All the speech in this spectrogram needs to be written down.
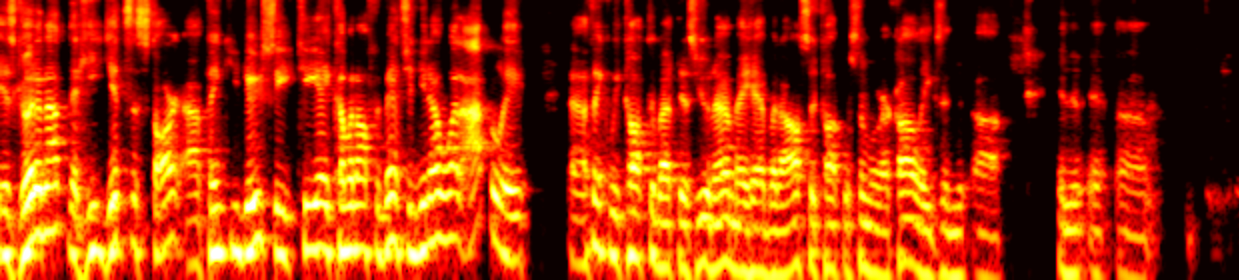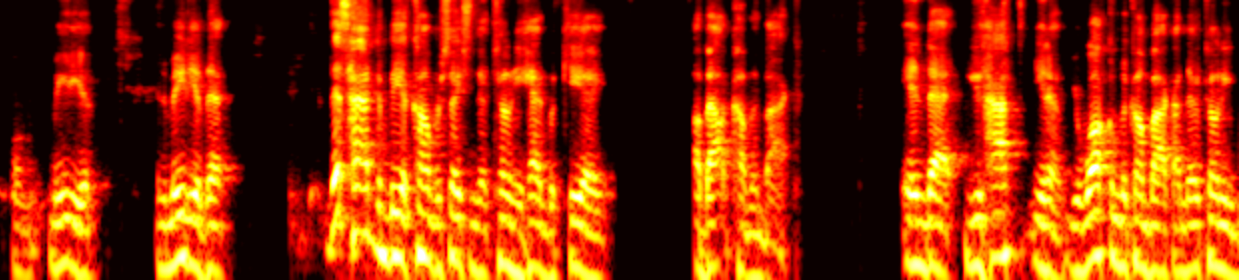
is good enough that he gets a start, I think you do see TA coming off the bench. And you know what? I believe, I think we talked about this, you and I may have, but I also talked with some of our colleagues and uh, in the uh, media in the media that this had to be a conversation that Tony had with Kie about coming back. In that you have, to, you know, you're welcome to come back. I know Tony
